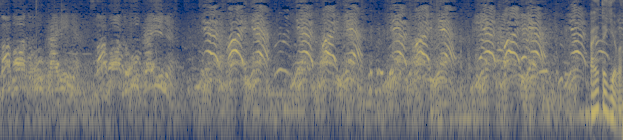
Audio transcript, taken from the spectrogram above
Свободу Украине! Свободу Украине! Нет войне! Нет войне! Нет войне! А это Ева,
